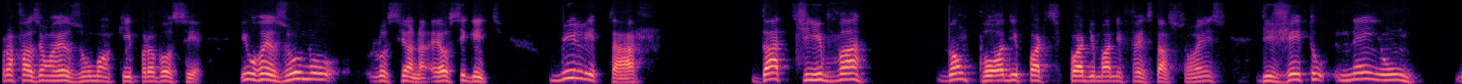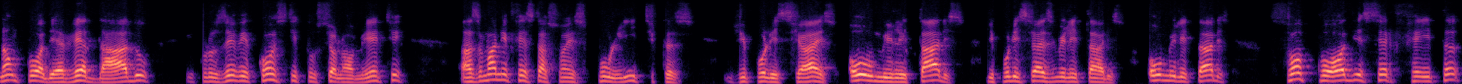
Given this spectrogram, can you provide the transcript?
para fazer um resumo aqui para você. E o resumo, Luciana, é o seguinte: militar da ativa não pode participar de manifestações de jeito nenhum não pode, é vedado, inclusive constitucionalmente, as manifestações políticas de policiais ou militares, de policiais militares ou militares, só pode ser feita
